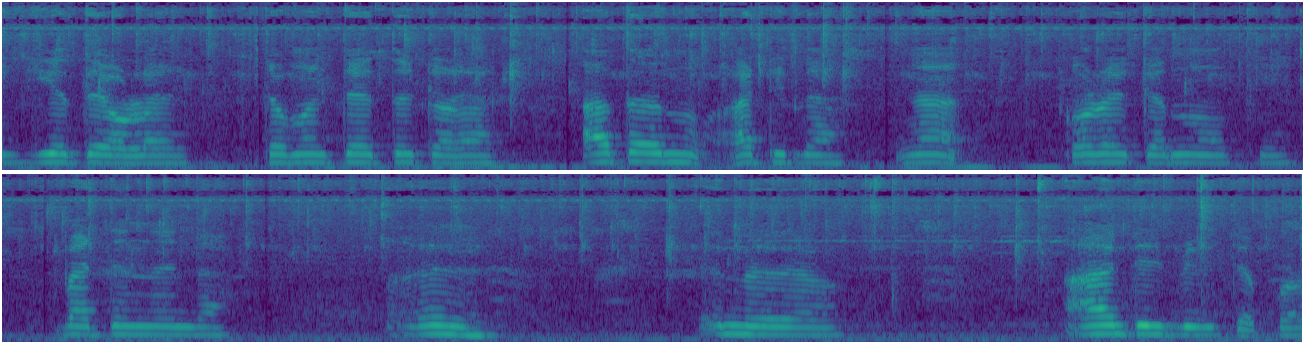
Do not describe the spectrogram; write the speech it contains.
ഇരിക്കത്തുള്ള ചുമച്ചത്ത് കളയാൻ അതൊന്നും ആറ്റില്ല ഞാൻ കുറേയൊക്കെ നോക്കി പറ്റുന്നില്ല. എന്നൊരു ആൻറ്റി വിളിച്ചപ്പോൾ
